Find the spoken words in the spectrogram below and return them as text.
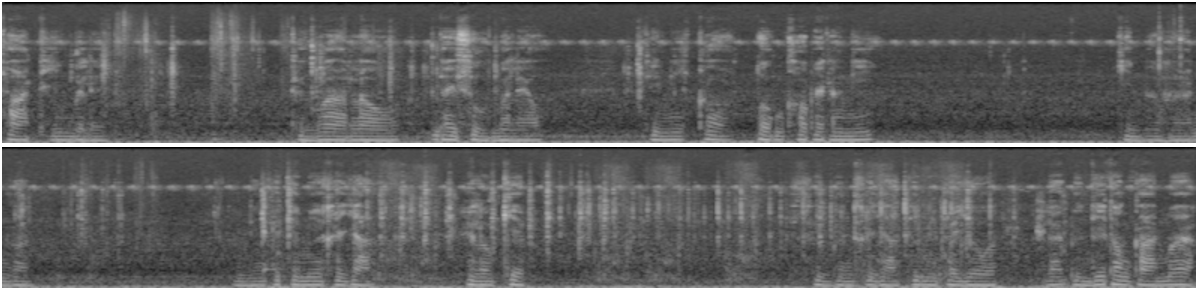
ฟาดทิ้งไปเลยถึงว่าเราได้สูตรมาแล้ว ทีนี้ก็ตรงเข้าไปทางนี้ กินอาหารก่อนตรงนี้ก็จะมีขยะให้เราเก็บ ซึ่งเป็นขยะที่มีประโยชน์ และเป็นที่ต้องการมาก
